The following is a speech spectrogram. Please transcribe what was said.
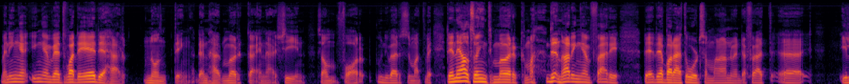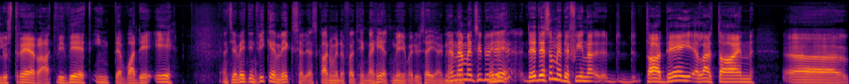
Men ingen, ingen vet vad det är det här någonting, den här mörka energin som får universum att... Den är alltså inte mörk, man, den har ingen färg, det, det, är bara ett ord som man använder för att uh, illustrera att vi vet inte vad det är. Alltså jag vet inte vilken växel jag ska använda för att hänga helt med i vad du säger nu. Nej, men, nej, men, du, men det, det, är det som är det fina, ta dig eller ta en, uh,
